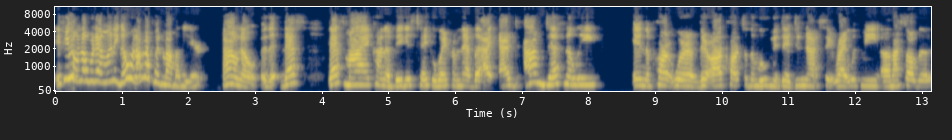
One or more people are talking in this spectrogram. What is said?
if you don't know where that money going, I'm not putting my money there. I don't know. That's that's my kind of biggest takeaway from that. But I, I I'm definitely in the part where there are parts of the movement that do not sit right with me. Um, I saw the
